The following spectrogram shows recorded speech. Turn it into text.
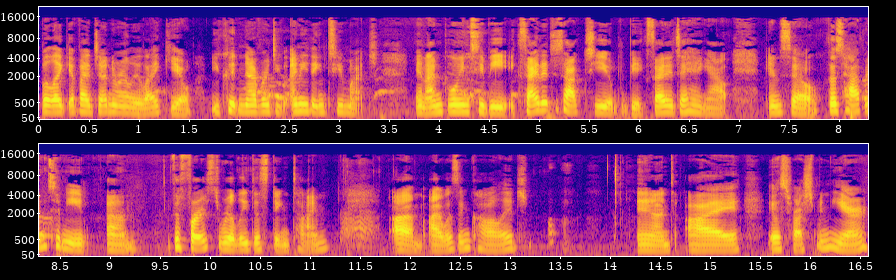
But like, if I genuinely like you, you could never do anything too much. And I'm going to be excited to talk to you, be excited to hang out. And so this happened to me um, the first really distinct time. Um, I was in college and I it was freshman year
